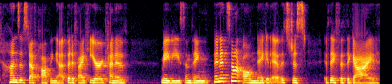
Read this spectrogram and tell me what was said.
tons of stuff popping up but if i hear kind of maybe something and it's not all negative it's just if they fit the guide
